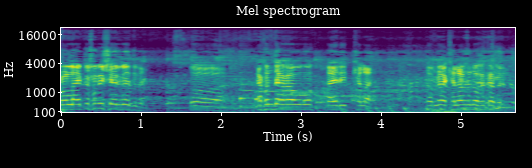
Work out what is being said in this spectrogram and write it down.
আপনার লাইভটা সবাই শেয়ার করে দেবেন। তো এখন দেখা হব ডাইরেক্ট খেলা। তো আপনারা খেলার জন্য অপেক্ষা করেন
